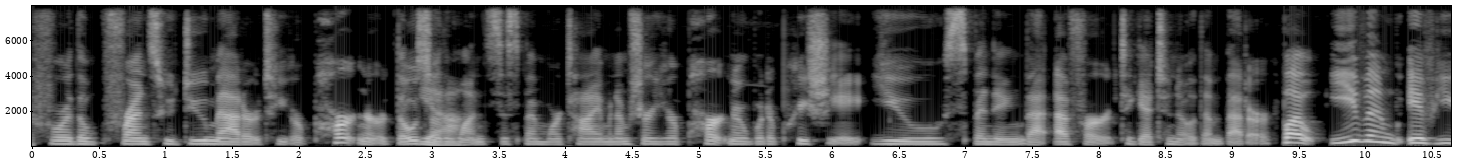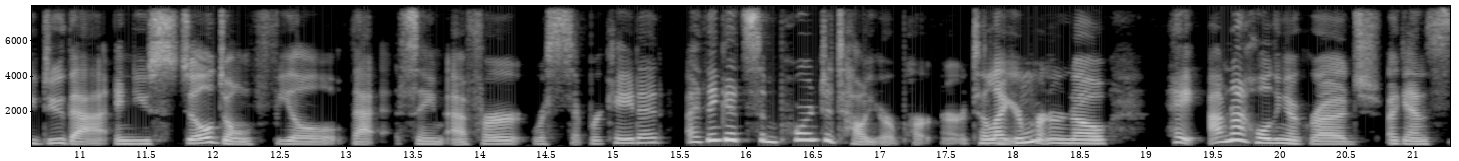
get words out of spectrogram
for the friends who do matter to your partner, those are the ones to spend more time. And I'm sure your partner would appreciate you spending that effort to get to know them better. But even if you do that and you still don't feel that same effort reciprocated, I think it's important to tell your partner, to let your Mhm. partner know. Hey, I'm not holding a grudge against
